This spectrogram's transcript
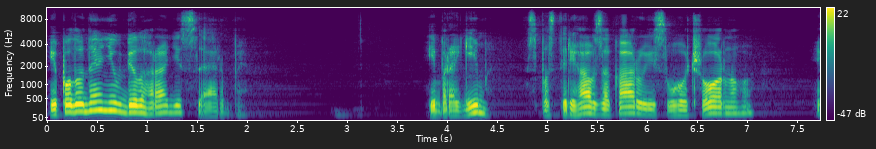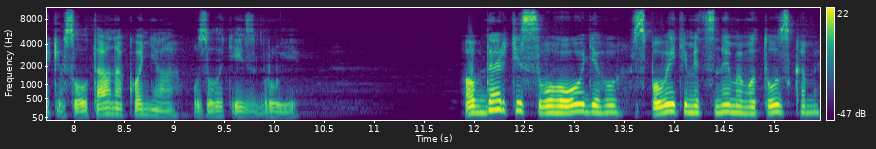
і полонені в Білграді серби. Ібрагім спостерігав за карою свого чорного, як і в султана коня у золотій збруї. Обдерті з свого одягу, сповиті міцними мотузками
